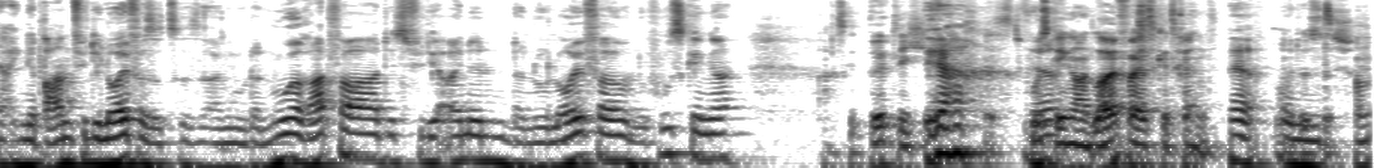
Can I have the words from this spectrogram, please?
eine eigene Bahn für die Läufer sozusagen. Oder nur Radfahrer ist für die einen, dann nur Läufer und nur Fußgänger. Ach, es gibt wirklich. Ja, Fußgänger und Läufer ist getrennt. Ja, Und, und das ist schon.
